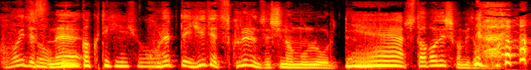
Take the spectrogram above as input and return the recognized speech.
ごいですそう本ね。格的でしょ。これって家で作れるんですよ、シナモンロールって。ねスタバでしか見たことない。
